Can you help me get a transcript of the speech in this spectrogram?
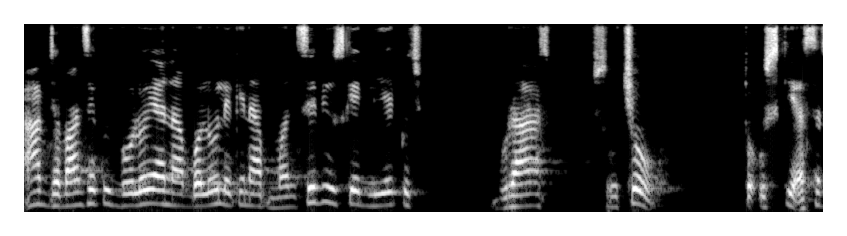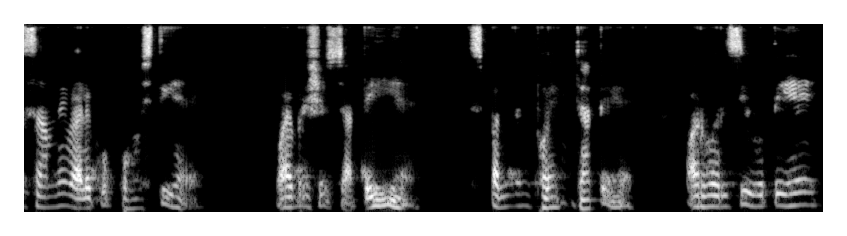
आप जबान से कुछ बोलो या ना बोलो, लेकिन आप मन से भी उसके लिए कुछ बुरा सोचो तो उसकी असर सामने वाले को पहुँचती है। वाइब्रेशन जाते ही है, स्पंदन पहुँच जाते हैं, और वह रिसीव होते हैं,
